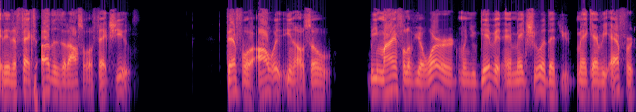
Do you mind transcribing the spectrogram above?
and it affects others, it also affects you. Therefore, always, you know, so be mindful of your word when you give it and make sure that you make every effort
